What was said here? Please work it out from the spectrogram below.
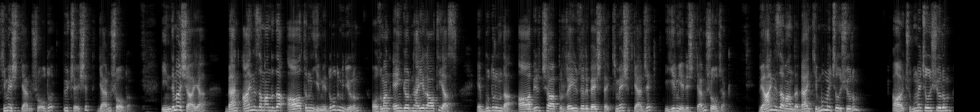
kime eşit gelmiş oldu? 3'e eşit gelmiş oldu. İndim aşağıya. Ben aynı zamanda da A6'nın 27 olduğunu biliyorum. O zaman en gördüğün her yere 6 yaz. E bu durumda A1 çarpı R üzeri 5'te kime eşit gelecek? 27 eşit gelmiş olacak. Ve aynı zamanda ben kim bulmaya çalışıyorum? A3'ü bulmaya çalışıyorum.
